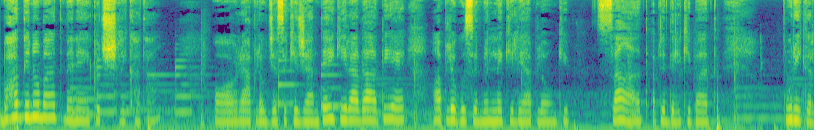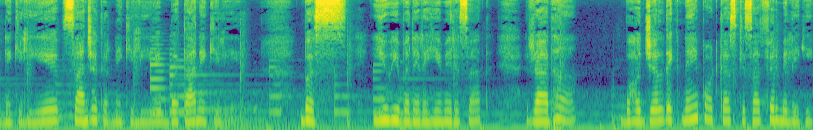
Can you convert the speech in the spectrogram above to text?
बहुत दिनों बाद मैंने कुछ लिखा था और आप लोग जैसे कि जानते हैं कि राधा आती है आप लोगों से मिलने के लिए आप लोगों के साथ अपने दिल की बात पूरी करने के लिए साझा करने के लिए बताने के लिए। बस यूँ ही बने रहिए मेरे साथ। राधा बहुत जल्द एक नए पॉडकास्ट के साथ फिर मिलेगी।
